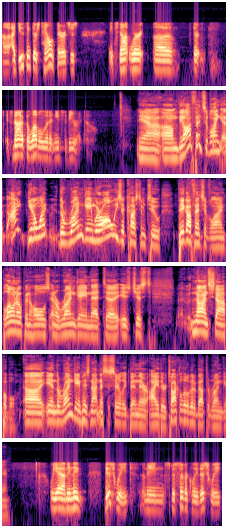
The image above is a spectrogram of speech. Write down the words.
Uh, I do think there's talent there. It's just it's not where uh, it's not at the level that it needs to be right now. Yeah, um, the offensive line. I, you know what, the run game. We're always accustomed to big offensive line, blowing open holes, and a run game that uh, is just non-stoppable. Uh, and the run game has not necessarily been there either. Talk a little bit about the run game. Well, yeah, I mean they this week. I mean specifically this week,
